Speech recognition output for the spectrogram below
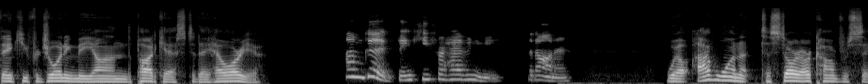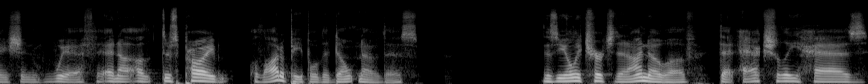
thank you for joining me on the podcast today. How are you? I'm good. Thank you for having me. It's an honor. Well, I want to start our conversation with, and uh, uh, there's probably a lot of people that don't know this. This is the only church that I know of that actually has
